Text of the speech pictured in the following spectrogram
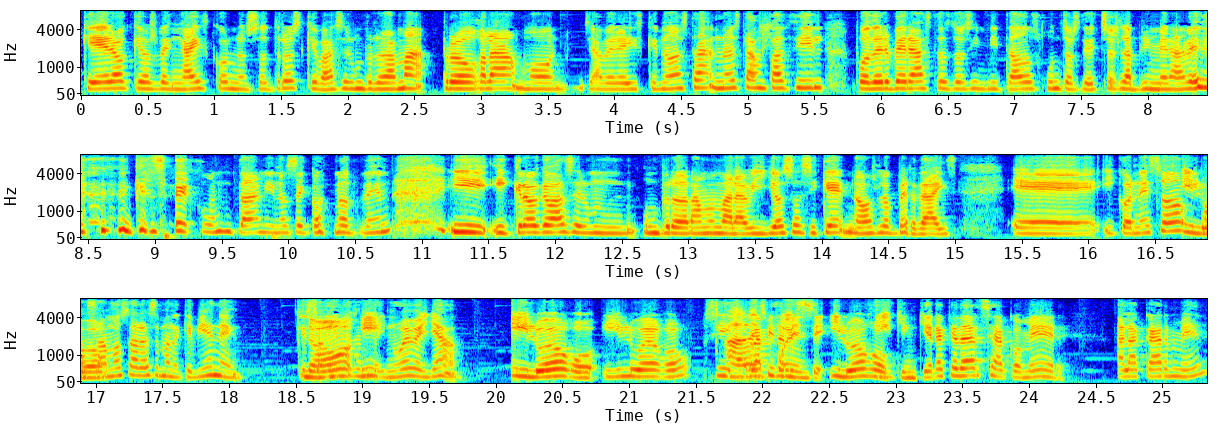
Quiero que os vengáis con nosotros, que va a ser un programa programón. Ya veréis que no, está, no es tan fácil poder ver a estos dos invitados juntos. De hecho, es la primera vez que se juntan y no se conocen. Y, y creo que va a ser un, un programa maravilloso, así que no os lo perdáis. Eh, y con eso Y luego- pasamos a la semana que viene, que No, son y- 39 ya. Y luego, y luego, sí, Ah, rápidamente, después. y luego, Sí. quien quiera quedarse a comer a la Carmen,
